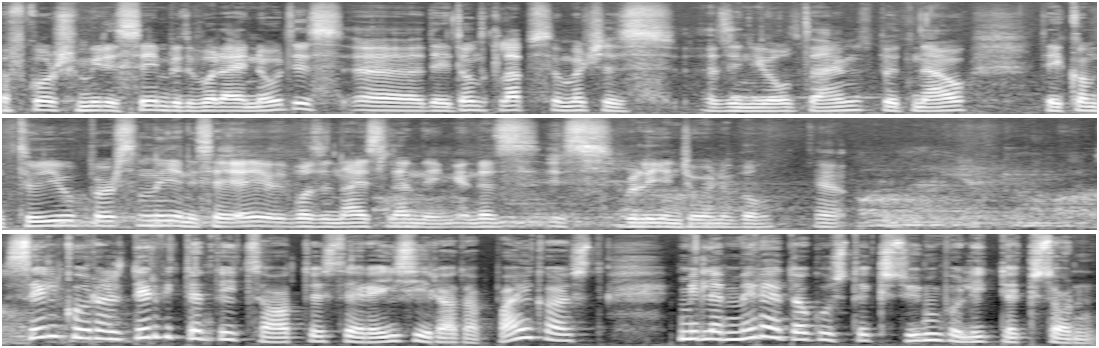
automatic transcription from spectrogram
Of course, for me the same, but what I notice, uh, they don't clap so much as, as in the old times, but now they come to you personally and they say, hey, it was a nice landing and that's is really enjoyable, yeah. sel korral tervitan teid saatesse Reisirada paigast, mille meretagusteks sümboliteks on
